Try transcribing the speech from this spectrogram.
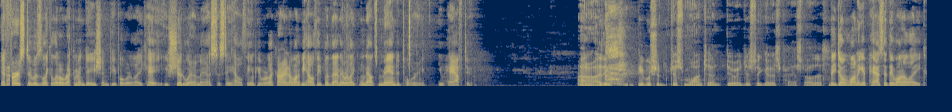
At first, it was like a little recommendation. People were like, "Hey, you should wear a mask to stay healthy," and people were like, "All right, I want to be healthy." But then they were like, "Well, now it's mandatory. You have to." I don't know. I think people should just want to do it just to get us past all this. They don't want to get past it. They want to like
